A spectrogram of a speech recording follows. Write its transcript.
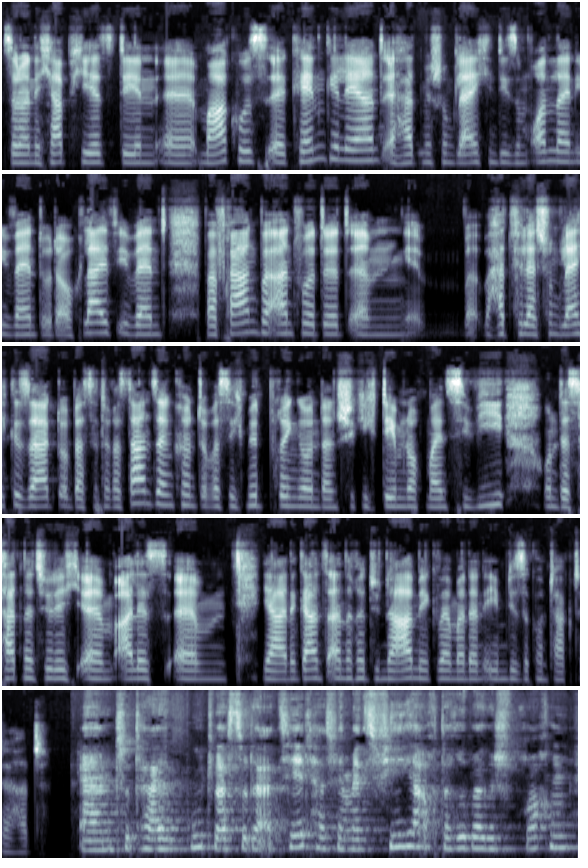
sondern ich habe hier jetzt den äh, Markus äh, kennengelernt. Er hat mir schon gleich in diesem Online-Event oder auch Live-Event ein paar Fragen beantwortet. Ähm, hat vielleicht schon gleich gesagt, ob das interessant sein könnte, was ich mitbringe und dann schicke ich dem noch mein CV und das hat natürlich ähm, alles ähm, ja eine ganz andere Dynamik, wenn man dann eben diese Kontakte hat. Ähm, total gut, was du da erzählt hast. Wir haben jetzt viel ja auch darüber gesprochen,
